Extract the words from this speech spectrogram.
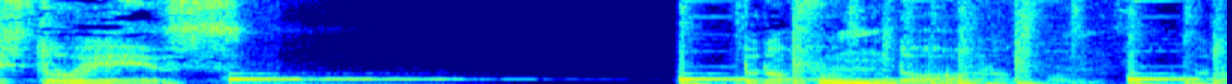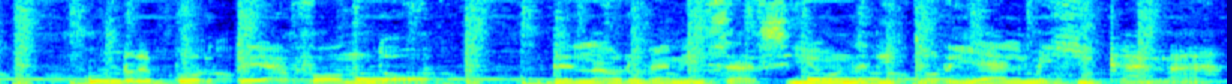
Esto es Profundo, un reporte a fondo de la Organización Editorial Mexicana.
